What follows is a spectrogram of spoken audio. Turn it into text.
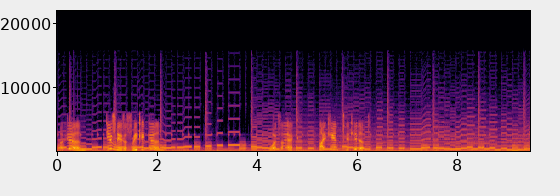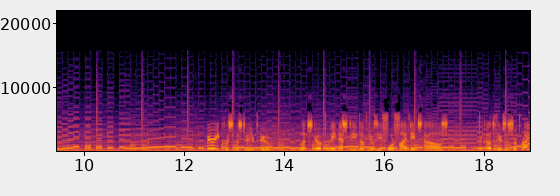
A gun! Give me the freaking gun! What the heck? I can't pick it up. Merry Christmas to you too! Let's go to the SDWZ458's house. Because there's a surprise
